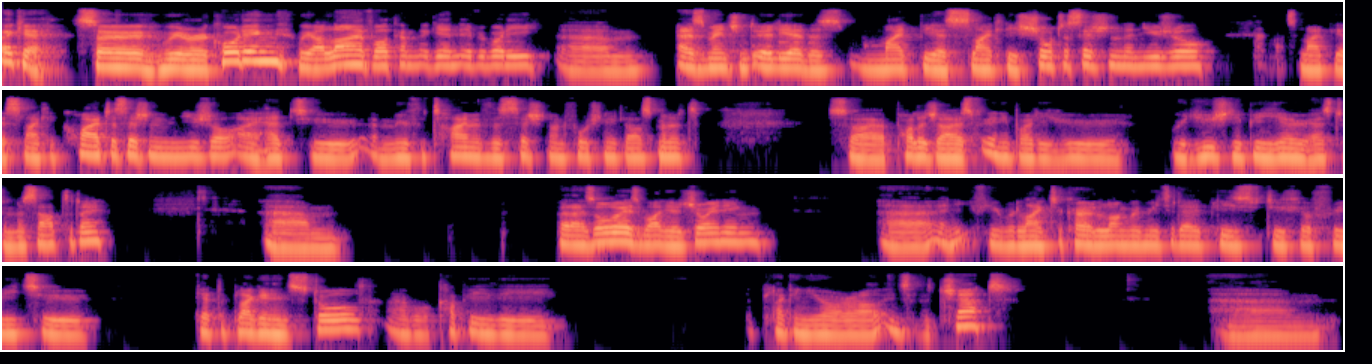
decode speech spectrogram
Okay, so we're recording. We are live. Welcome again, everybody. Um, as mentioned earlier, this might be a slightly shorter session than usual. This might be a slightly quieter session than usual. I had to uh, move the time of this session, unfortunately, last minute. So I apologize for anybody who would usually be here who has to miss out today. Um, but as always, while you're joining, uh, and if you would like to code along with me today, please do feel free to get the plugin installed. I will copy the, the plugin URL into the chat um,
